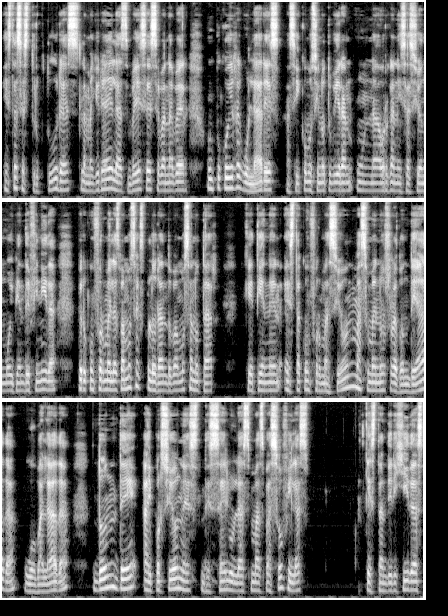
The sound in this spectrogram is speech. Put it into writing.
estas estructuras la mayoría de las veces se van a ver un poco irregulares, así como si no tuvieran una organización muy bien definida, pero conforme las vamos explorando vamos a notar que tienen esta conformación más o menos redondeada u ovalada, donde hay porciones de células más basófilas que están dirigidas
